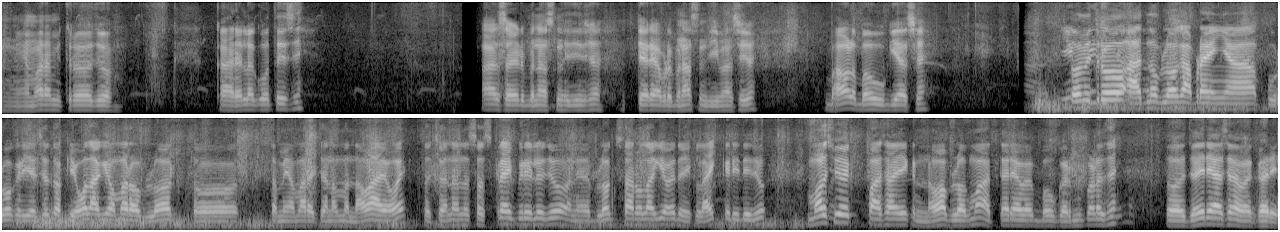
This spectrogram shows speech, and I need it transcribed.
અને અમારા મિત્રો જો કારેલા ગોતે છે, આ સાઈડ બનાસ નદી છે, અત્યારે આપણે બનાસ નદીમાં છીએ. બાવળ બહુ ઉગ્યા છે. તો મિત્રો, આજનો બ્લોગ આપણે અહીંયા પૂરો કરીએ છીએ. તો કેવો લાગ્યો અમારો બ્લોગ તો તમે અમારા ચેનલમાં નવા આવ્યો હોય, તો ચેનલને સબસ્ક્રાઈબ કરી લેજો અને બ્લોગ સારો લાગ્યો હોય તો એક લાઇક કરી દેજો. મળશું એક પાછા એક નવા બ્લોગમાં અત્યારે હવે બહુ ગરમી પડે છે. તો જઈ રહ્યા છે હવે ઘરે.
